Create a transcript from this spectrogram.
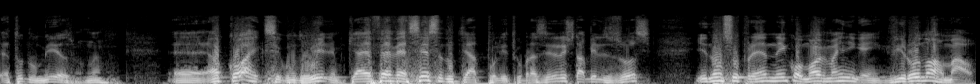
é, tudo o mesmo. Né? É, ocorre que, segundo William, que a efervescência do teatro político brasileiro estabilizou-se e não surpreende nem comove mais ninguém. Virou normal.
